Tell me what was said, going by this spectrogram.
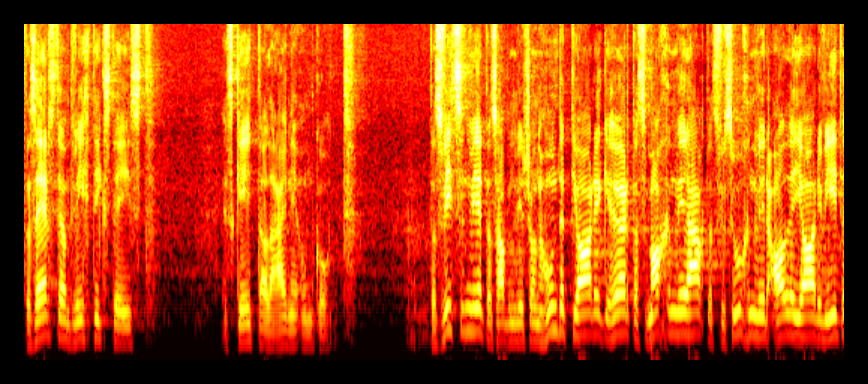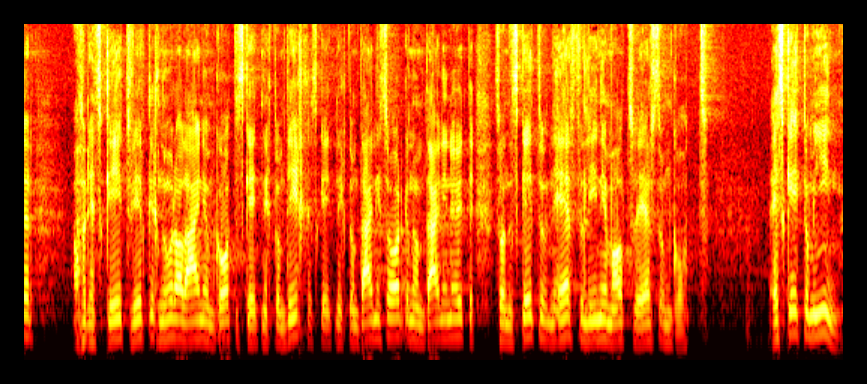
Das Erste und Wichtigste ist, es geht alleine um Gott. Das wissen wir, das haben wir schon 100 Jahre gehört, das machen wir auch, das versuchen wir alle Jahre wieder. Aber es geht wirklich nur alleine um Gott. Es geht nicht um dich, es geht nicht um deine Sorgen, um deine Nöte, sondern es geht in erster Linie mal zuerst um Gott. Es geht um ihn.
